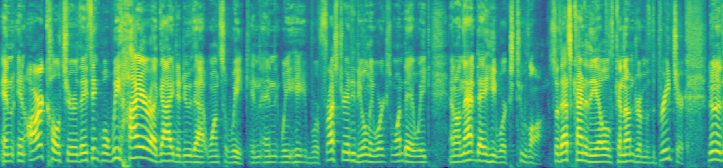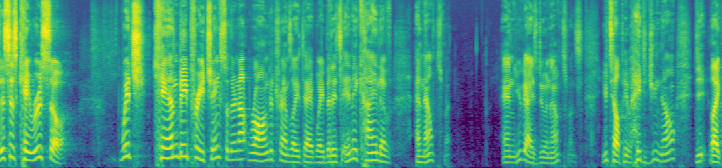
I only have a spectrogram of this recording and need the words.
and in our culture, they think, well, we hire a guy to do that once a week. And, and we, he, we're frustrated. He only works one day a week, and on that day, he works too long. So that's kind of the old conundrum of the preacher. No, no, this is kerusso, which can be preaching, so they're not wrong to translate that way, but it's any kind of announcement and you guys do announcements. You tell people, hey, did you know? Did, like,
